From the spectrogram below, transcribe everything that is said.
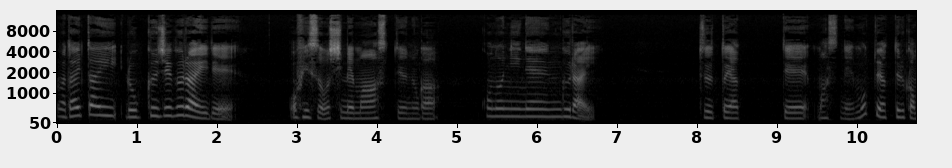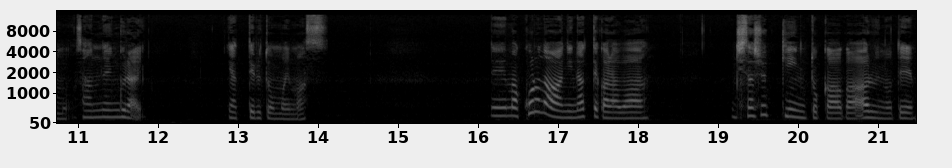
まあ、大体6時ぐらいでオフィスを閉めますっていうのがこの2年ぐらいずっとやってますね。もっとやってるかも。3年ぐらいやってると思います。でまあコロナになってからは時差出勤とかがあるので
